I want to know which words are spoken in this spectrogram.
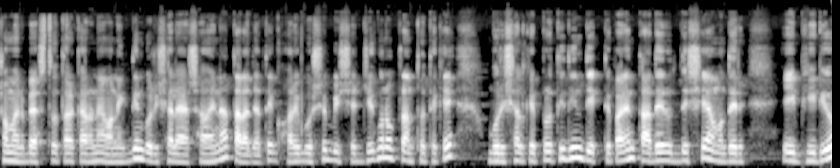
সময়ের ব্যস্ততার কারণে অনেক দিন বরিশালে আসা হয় না। তারা যাতে ঘরে বসে বিশ্বের যে কোনো প্রান্ত থেকে বরিশালকে প্রতিদিন দেখতে পারেন, তাদের উদ্দেশ্যে আমাদের এই ভিডিও।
